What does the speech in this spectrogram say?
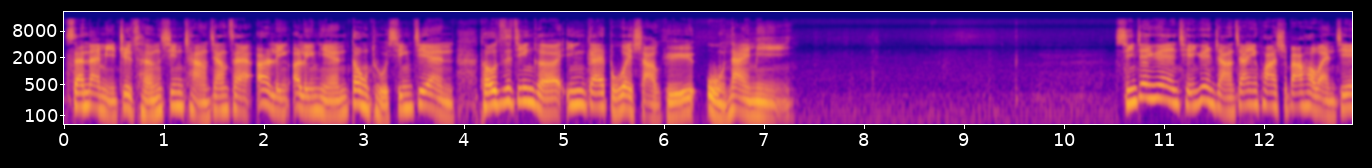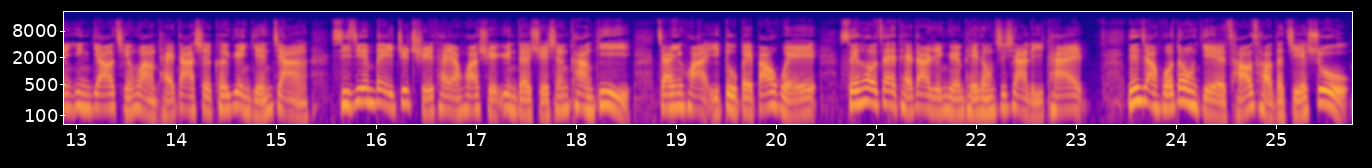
三纳米制程新厂将在二零二零年动土兴建，投资金额应该不会少于五纳米。行政院前院长江宜桦十八号晚间应邀前往台大社科院演讲，席间被支持太阳花学运的学生抗议，江宜桦一度被包围，随后在台大人员陪同之下离开，演讲活动也草草的结束。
